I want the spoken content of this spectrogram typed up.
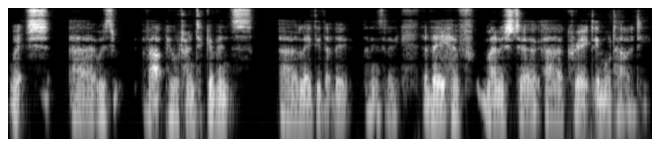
which uh, was about people trying to convince uh, lady that they, I think it's a lady, that they have managed to uh, create immortality,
